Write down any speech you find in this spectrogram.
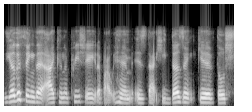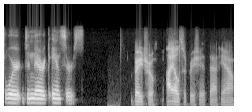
the other thing that I can appreciate about him is that he doesn't give those short, generic answers. Very true. I also appreciate that. Yeah.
